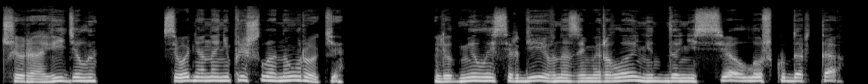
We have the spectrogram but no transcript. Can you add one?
Вчера видела. Сегодня она не пришла на уроки. Людмила Сергеевна замерла, не донеся ложку до рта.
